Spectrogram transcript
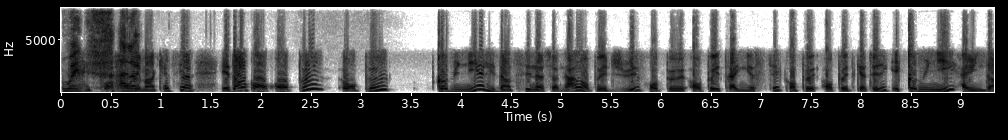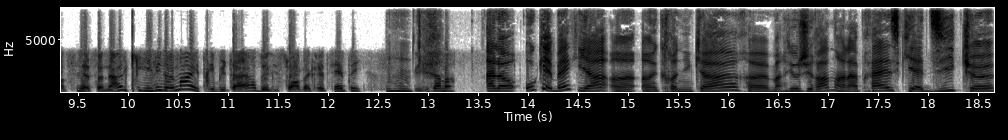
Oui. profondément chrétienne. Et donc, on, peut, on peut communier à l'identité nationale. On peut être juif, on peut, on peut être agnostique, on peut, on peut être catholique et communier à une identité nationale qui, évidemment, est tributaire de l'histoire de la chrétienté. Mhm. Évidemment. Alors, au Québec, il y a un, un chroniqueur, euh, Mario Girard, dans la presse, qui a dit que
